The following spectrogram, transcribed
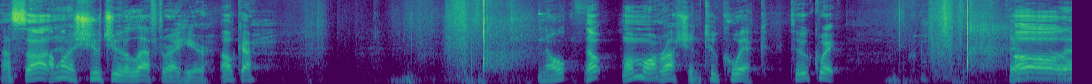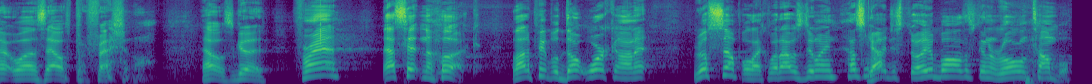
I saw that. I'm going to shoot you to left right here. Okay. Nope. Nope, one more. Russian, too quick. Too quick. There Oh, there it was. That was professional. That was good. Fran, that's hitting the hook. A lot of people don't work on it. Real simple, like what I was doing. Have somebody Yep. just throw you a ball that's gonna roll and tumble.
